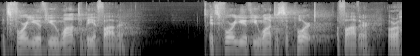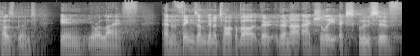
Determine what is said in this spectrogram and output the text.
It's for you if you want to be a father. It's for you if you want to support a father or a husband in your life. And the things I'm going to talk about, they're, they're not actually exclusive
